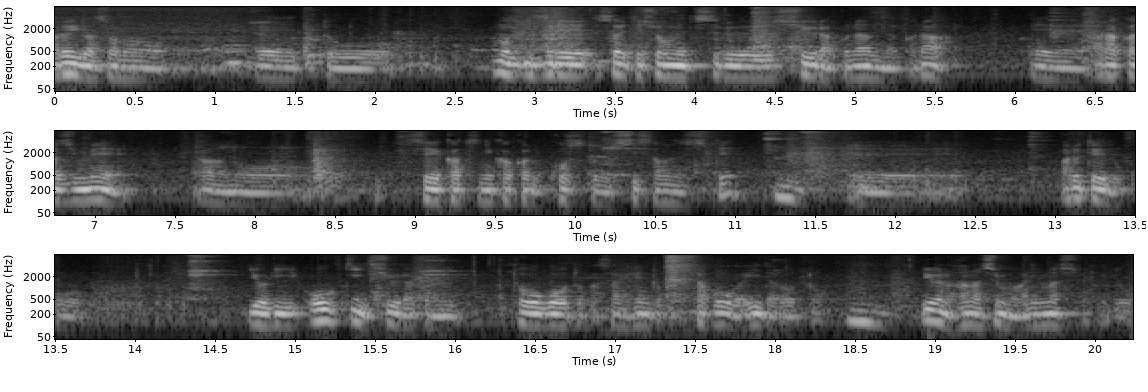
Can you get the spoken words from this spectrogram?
あるいはそのえーっともういずれそうやって消滅する集落なんだから、えーあらかじめあの生活にかかるコストを試算して、えーある程度こうより大きい集落に統合とか再編とかした方がいいだろうというような話もありましたけど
